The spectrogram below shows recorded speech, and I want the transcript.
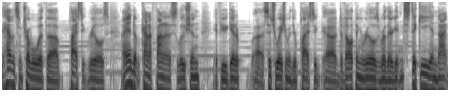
having some trouble with uh, plastic reels, I end up kind of finding a solution. If you get a a situation with your plastic uh, developing reels where they're getting sticky and not,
